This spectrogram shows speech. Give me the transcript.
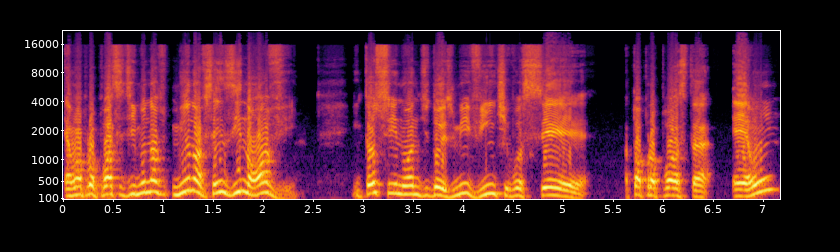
é uma proposta de 1909. Então, se no ano de 2020 você a tua proposta é um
